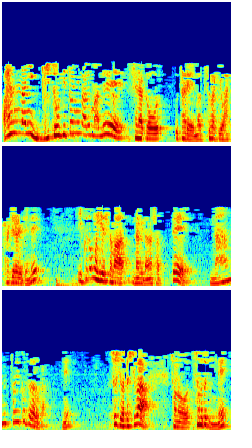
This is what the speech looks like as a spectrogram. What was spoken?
あんなにギトギトになるまで背中を打たれ、まあ、椿を吐きかけられてね、幾度もイエス様涙なさって、なんということだろうか。ね。そして私は、その、その時にね、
